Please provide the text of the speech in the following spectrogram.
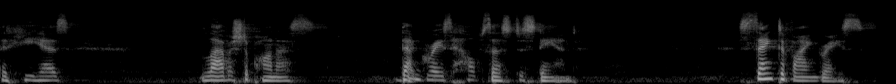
that He has lavished upon us that grace helps us to stand. Sanctifying grace.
